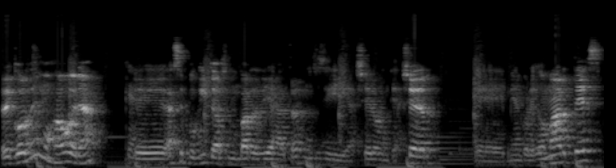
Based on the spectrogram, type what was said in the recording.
Recordemos ahora, eh, hace poquito, hace un par de días atrás, no sé si ayer o anteayer, eh, miércoles o martes,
